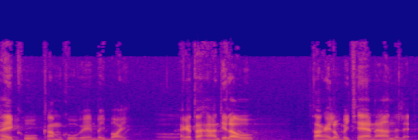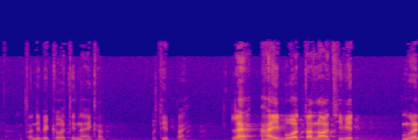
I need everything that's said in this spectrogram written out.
ให้คู่กรรมคู่เวรบ่อยๆให้กับทหารที่เราสั่งให้ลงไปแช่น้ำนั่นแหละ ตอนนี้ไปเกิดที่ไหนครับอุทิศไป และให้บวชตลอดชีวิตเหมือน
